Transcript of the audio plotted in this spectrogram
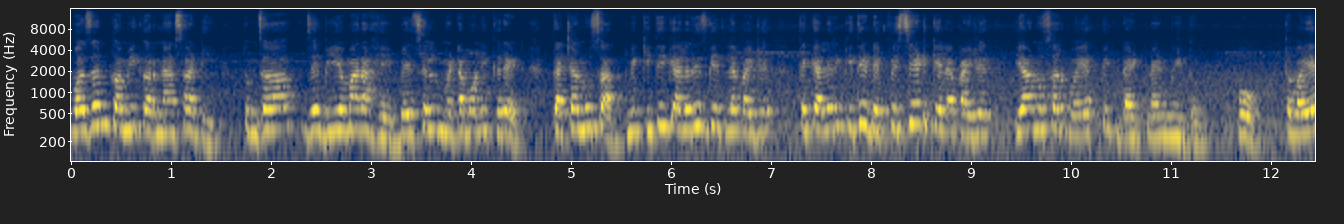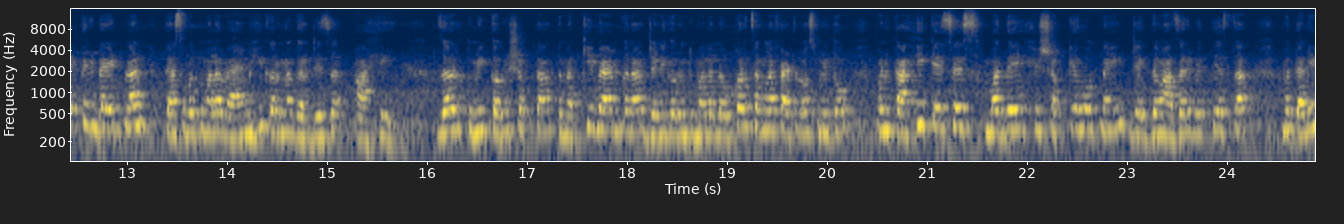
वजन कमी करण्यासाठी तुमचं जे बी एम आर आहे बेसल मेटाबॉलिक रेट त्याच्यानुसार तुम्ही किती कॅलरीज घेतल्या पाहिजेत ते कॅलरी किती डेफिसिट केल्या पाहिजेत यानुसार वैयक्तिक डाईट प्लॅन मिळतो. हो तर वैयक्तिक डाईट प्लॅन त्यासोबत तुम्हाला व्यायामही करणं गरजेचं आहे. जर तुम्ही करू शकता तर नक्की व्यायाम करा जेणेकरून तुम्हाला लवकर चांगला फॅट लॉस मिळतो. पण काही केसेसमध्ये हे शक्य होत नाही जे एकदम आजारी व्यक्ती असतात मग त्यांनी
